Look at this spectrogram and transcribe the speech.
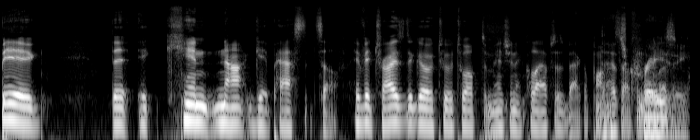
big that it cannot get past itself. If it tries to go to a 12th dimension, it collapses back upon That's itself. into 11. crazy.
